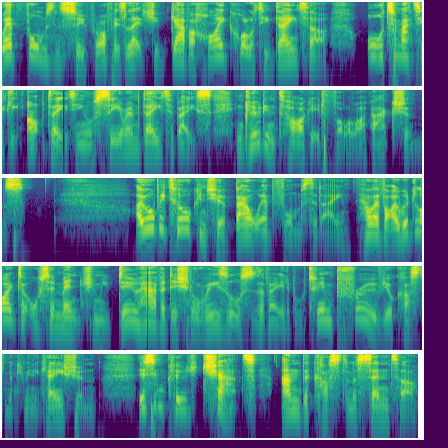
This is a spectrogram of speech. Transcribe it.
Web Forms in SuperOffice lets you gather high quality data, automatically updating your CRM database, including targeted follow up actions. I will be talking to you about web forms today. However, I would like to also mention we do have additional resources available to improve your customer communication. This includes chat and the customer center.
